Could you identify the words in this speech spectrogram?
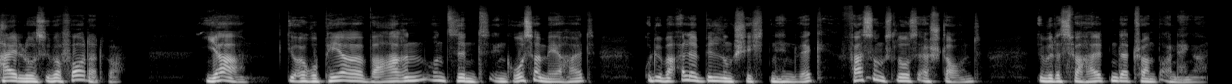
heillos überfordert war. Ja, die Europäer waren und sind in großer Mehrheit und über alle Bildungsschichten hinweg fassungslos erstaunt über das Verhalten der Trump-Anhänger.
